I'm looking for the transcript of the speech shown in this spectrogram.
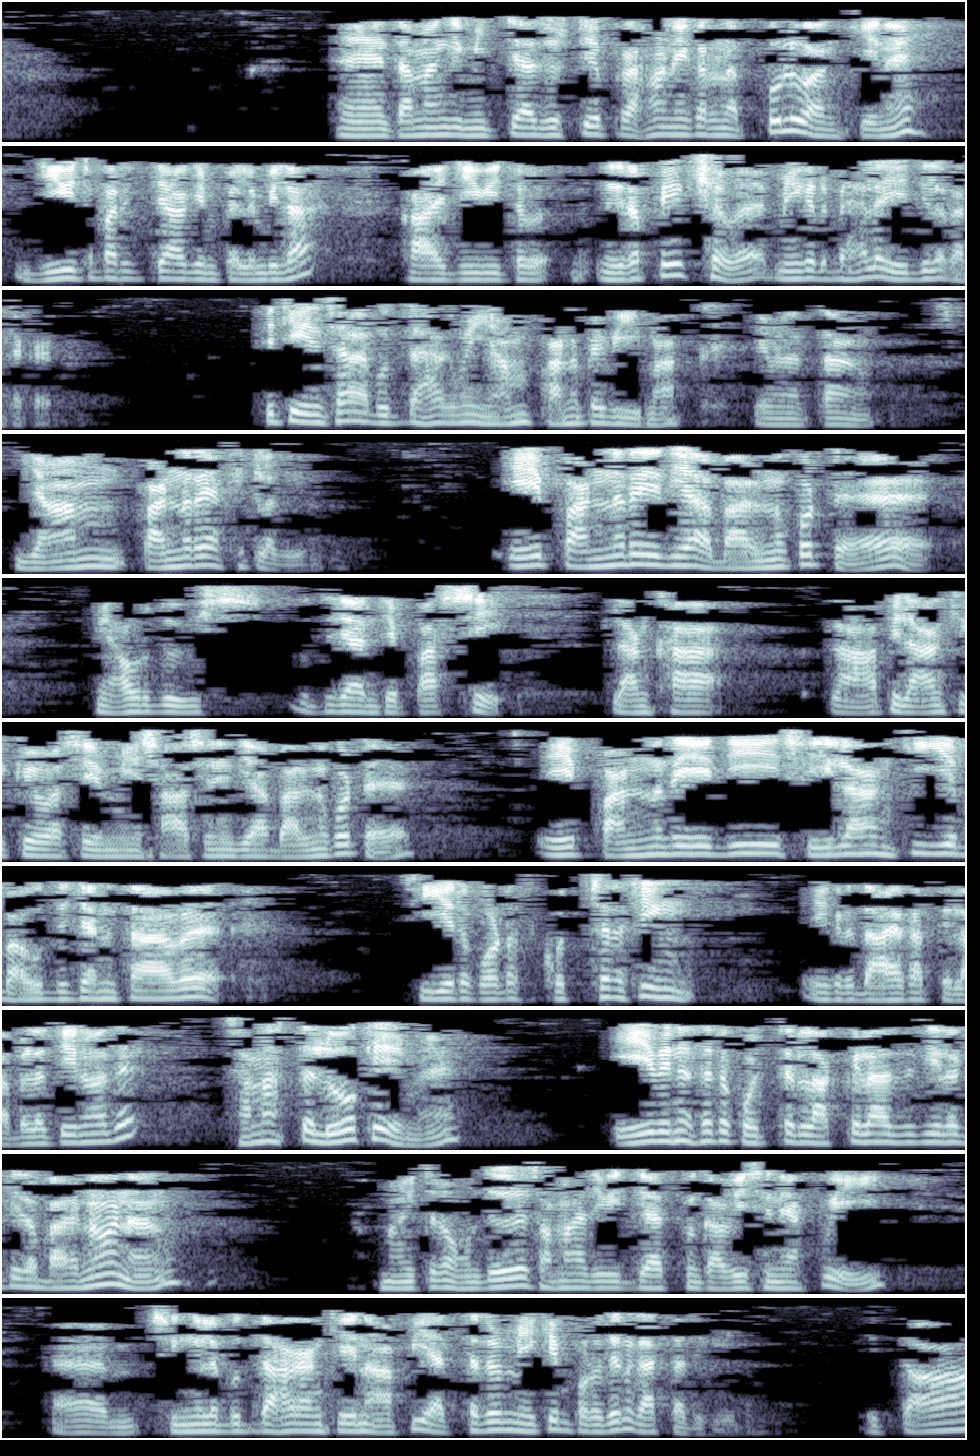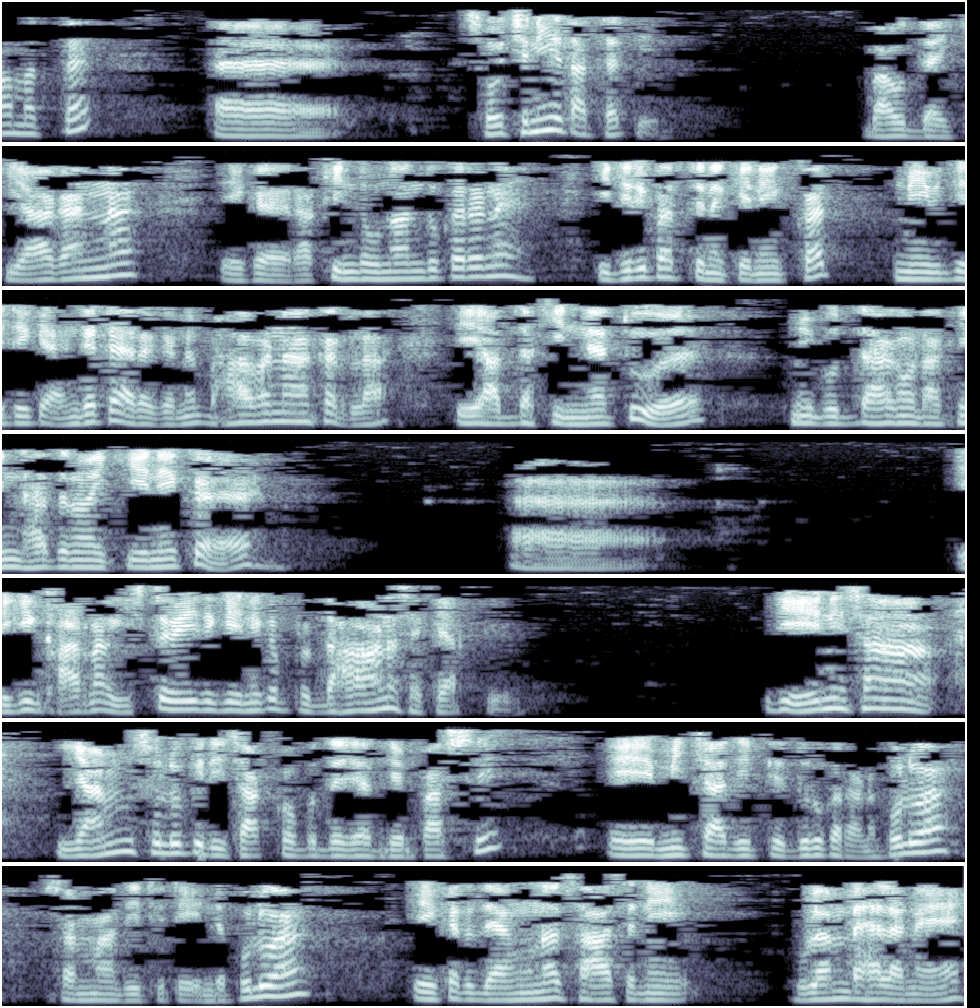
තමන්ගේ මිත්‍යා දෘෂ්ටිය ප්‍රහාණය කරන්න පුළුවන් කියන ජීවිත පරිත්‍යාගයෙන් පෙළඹිලා කාය ජීවිත নিরপেক্ষව මේකට බහැලා යෙදිලා ගත කරනවා. ඒ නිසා බුද්ධ ආගමේ යම් පණපෙවීමක් එහෙම නැත්නම් යම් පන්නරයක් හිටලා තියෙනවා. ඒ පන්නරේ දිහා බලනකොට මේ අවුරුදු 20 බුද්ධ ජයන්තිය පස්සේ ලංකා අපි ලාංකිකයෝ වශයෙන් මේ ශාසනය දිහා බලනකොට ඒ පන්නරේදී ශ්‍රී ලාංකීය බෞද්ධ ජනතාව 100ට කොටස් කොච්චරකින් ඒකට දායකත්වය ලැබලා තියෙනවද? සමස්ත ලෝකෙම ඒ වෙනසට කොච්චර ලක් වෙලාද කියලා කියලා බලනවනම් මම හිතන හොඳ සමාජ විද්‍යාත්මක ගවේෂණයක් වෙයි. සිංහල බුද්ධ ආගම් කියන අපි ඇත්තටම මේකෙන් පොරදෙන ගත්තද කියලා. ඉතාමත් සෝචනීය තත්ත්වයක් තියෙනවා. බෞද්ධයි කියා ගන්න ඒක රකින්න උනන්දු කරන ඉදිරිපත් වෙන කෙනෙක්වත් මේ විදිහට ඒක ඇඟට අරගෙන භාවනා කරලා ඒ අත්දකින්න නැතුව මේ බුද්ධ ආගම රකින්න හදනවා කියන එක ඒකේ කාරණා ඉෂ්ට වේද කියන එක ප්‍රධාන සැකයක් තියෙනවා. ඉතින් ඒ නිසා යම් සුළු පිළිසක් බුද්ධ ජාතියෙන් පස්සේ ඒ මිච්ඡාදිත්‍ය දුරු කරන්න පුළුවන් සම්මාදිට්ඨියට එන්න පුළුවන් ඒකට දැන් උනා ශාසනේ උලම් බහැලා නැහැ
